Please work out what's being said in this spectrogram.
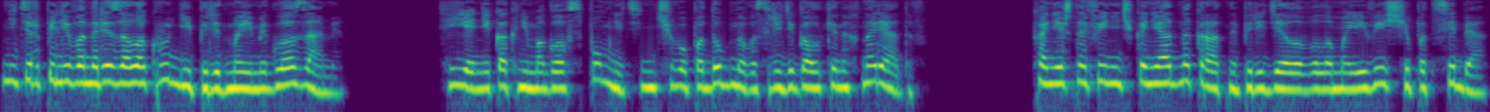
нетерпеливо нарезала круги перед моими глазами. Я никак не могла вспомнить ничего подобного среди Галкиных нарядов. Конечно, Фенечка неоднократно переделывала мои вещи под себя.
